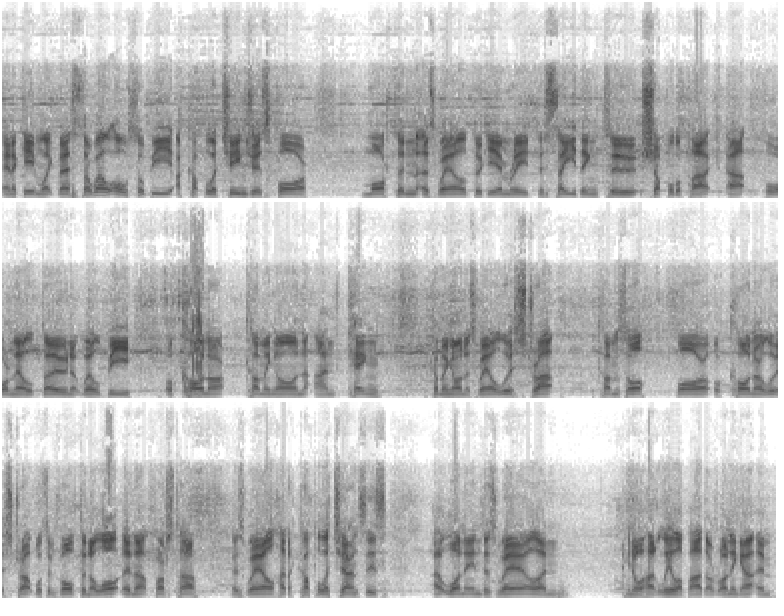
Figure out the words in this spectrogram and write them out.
in a game like this. There will also be a couple of changes for Morton as well. Dougie Imrie deciding to shuffle the pack at 4 0 down. It will be O'Connor coming on and King coming on as well. Lewis Strapp comes off for O'Connor. Lewis Strapp was involved in a lot in that first half as well. Had a couple of chances at one end as well, and you know had Liel Abada running at him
